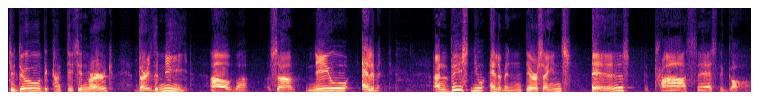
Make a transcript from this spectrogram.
To do the constitution work, there is a need of uh, some new element. And this new element, dear saints, is the process to God.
